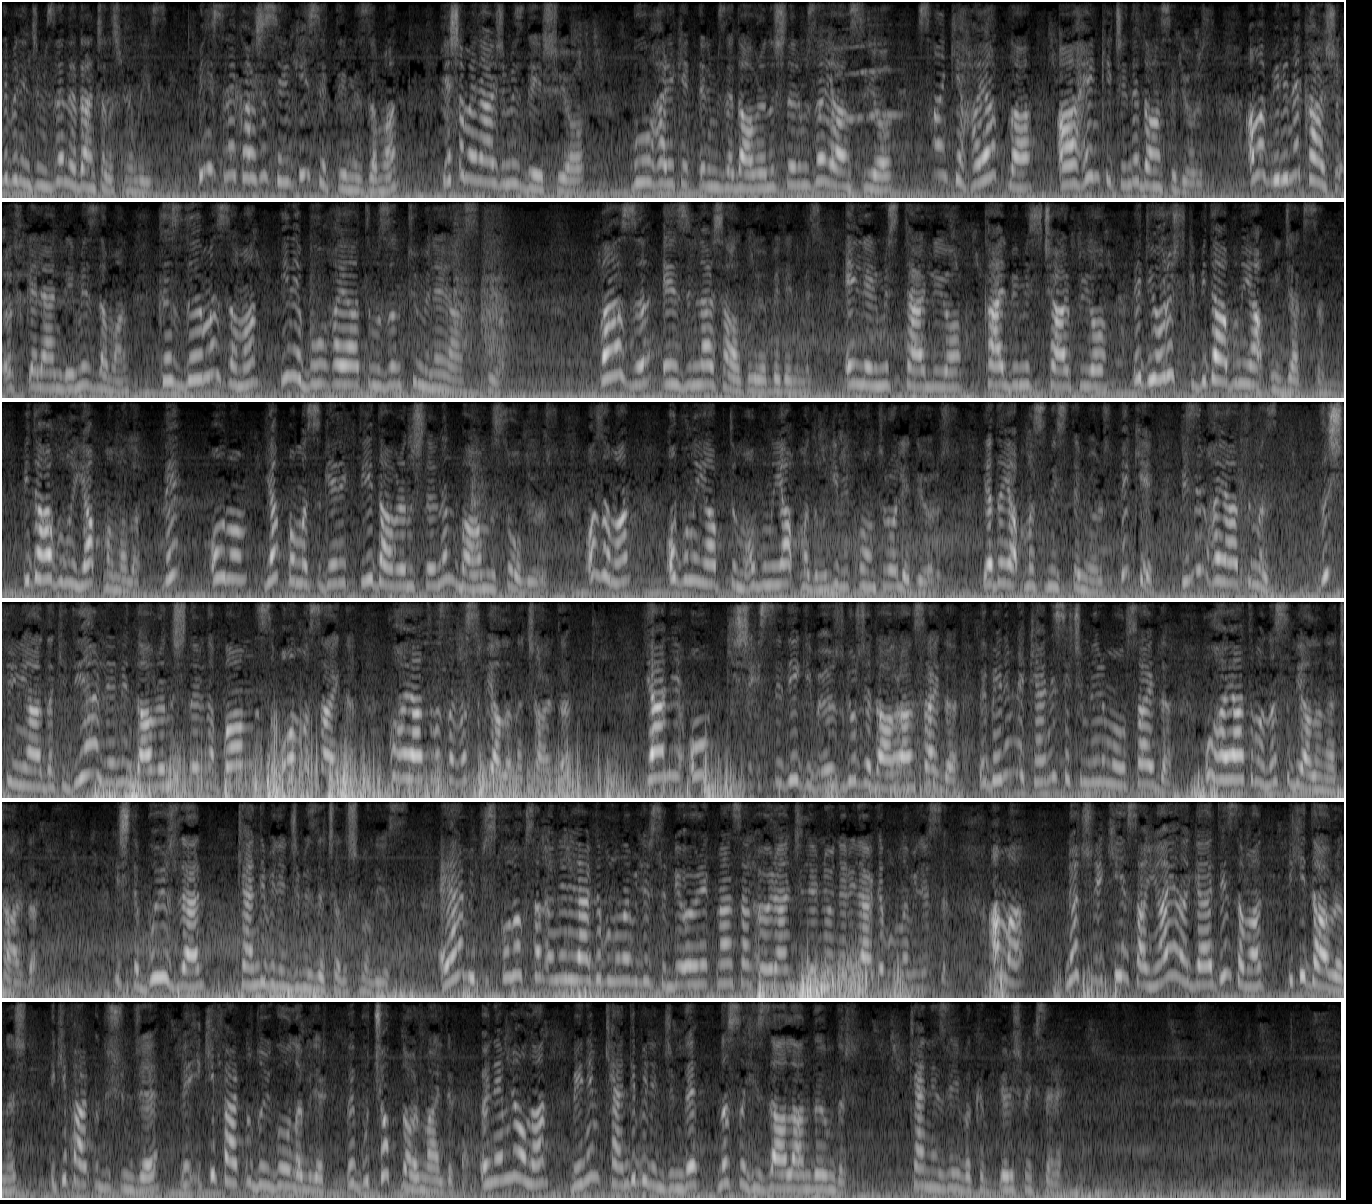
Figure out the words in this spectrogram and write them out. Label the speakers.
Speaker 1: kendi bilincimizle neden çalışmalıyız? Birisine karşı sevgi hissettiğimiz zaman yaşam enerjimiz değişiyor. Bu hareketlerimize, davranışlarımıza yansıyor. Sanki hayatla ahenk içinde dans ediyoruz. Ama birine karşı öfkelendiğimiz zaman, kızdığımız zaman yine bu hayatımızın tümüne yansıtıyor. Bazı enzimler salgılıyor bedenimiz. Ellerimiz terliyor, kalbimiz çarpıyor ve diyoruz ki bir daha bunu yapmayacaksın. Bir daha bunu yapmamalı ve onun yapmaması gerektiği davranışlarının bağımlısı oluyoruz. O zaman o bunu yaptı mı, o bunu yapmadı mı gibi kontrol ediyoruz. Ya da yapmasını istemiyoruz. Peki bizim hayatımız dış dünyadaki diğerlerinin davranışlarına bağımlısı olmasaydı bu hayatımızda nasıl bir alan açardı? Yani o kişi istediği gibi özgürce davransaydı ve benim de kendi seçimlerim olsaydı bu hayatıma nasıl bir alan açardı? İşte bu yüzden kendi bilincimizle çalışmalıyız. Eğer bir psikologsan önerilerde bulunabilirsin. Bir öğretmensen öğrencilerine önerilerde bulunabilirsin. Ama nötr iki insan yan yana geldiği zaman iki davranış, iki farklı düşünce ve iki farklı duygu olabilir. Ve bu çok normaldir. Önemli olan benim kendi bilincimde nasıl hizalandığımdır. Kendinize iyi bakın. Görüşmek üzere.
